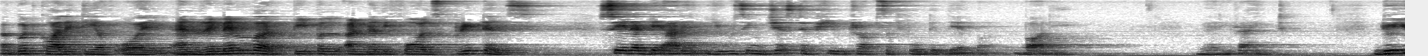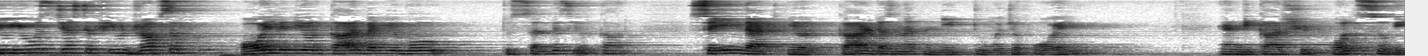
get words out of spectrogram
a good quality of oil. And remember, people under the false pretense say that they are using just a few drops of food in their body. Very right. Do you use just a few drops of oil in your car when you go to service your car, saying that your car does not need too much of oil and the car should also be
